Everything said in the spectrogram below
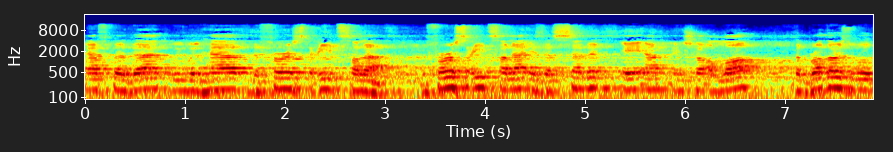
After that we will have the first Eid Salah. The first Eid Salah is at 7 a.m. inshallah. The brothers will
